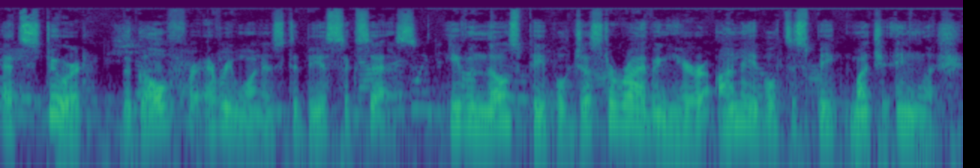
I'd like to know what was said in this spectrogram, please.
At Stuart, the goal for everyone is to be a success, even those people just arriving here unable to speak much English.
